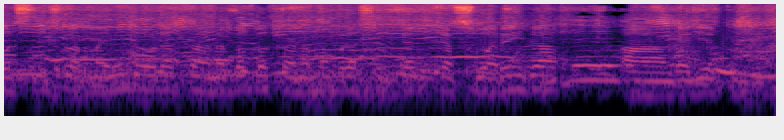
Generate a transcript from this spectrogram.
wasifra maninga wala kana baba kana mama la serikali kaswarenga angalia tulipo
